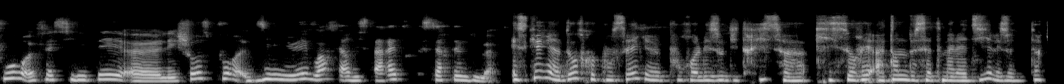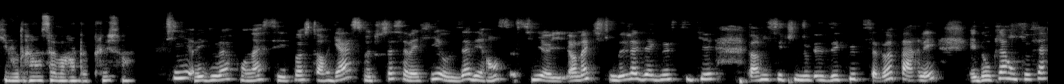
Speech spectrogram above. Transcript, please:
pour faciliter euh, les choses, pour diminuer, voire faire disparaître certaines douleurs. Est-ce qu'il y a d'autres conseils pour les auditrices qui seraient atteintes de cette maladie, les auditeurs qui voudraient en savoir un peu plus si les douleurs qu'on a, c'est post-orgasme, tout ça, ça va être lié aux adhérences. Si euh, y en a qui sont déjà diagnostiqués parmi ceux qui nous écoutent, ça doit parler. Et donc là, on peut faire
